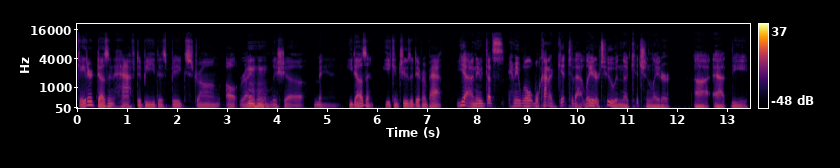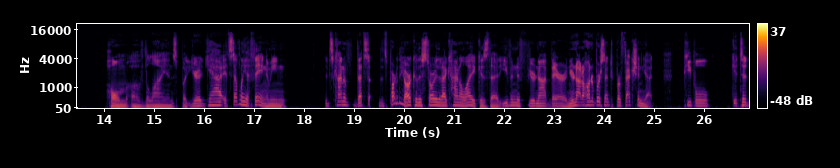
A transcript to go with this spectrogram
Gator doesn't have to be this big, strong alt right Mhm. militia man. He doesn't. He can choose a different path. Yeah, and it- that's. I mean, we'll we'll kind of get to that later too in the kitchen later uh, at the home of the Lyons. But you're yeah, it's definitely a thing. I mean, it's kind of that's that's part of the arc of this story that I kind of like is that even if you're not there and you're not 100 percent to perfection yet, people get to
